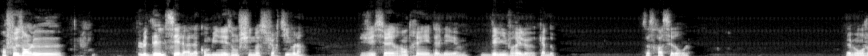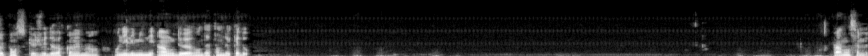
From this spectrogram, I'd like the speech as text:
en faisant le, le DLC, la combinaison chinoise furtive là. Essayé de rentrer et d'aller euh, délivrer le cadeau. Ça sera assez drôle. Mais bon, je pense que je vais devoir quand même en, éliminer un ou deux avant d'attendre le cadeau. Pardon, ça me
